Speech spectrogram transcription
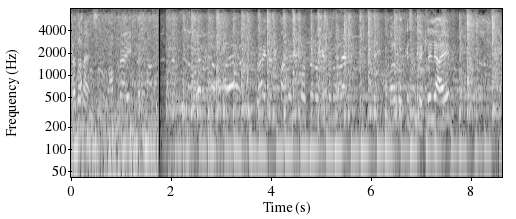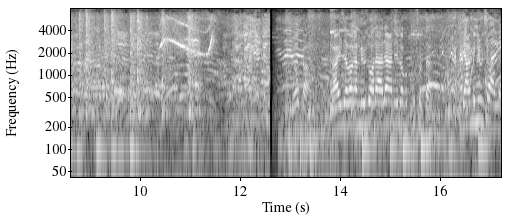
त्याचं नाही. आपल्या एक काय पोहोचलो लोकेशनवर आम्हाला लोकेशन भेटलेली आहे. हो का? गाई जेव्हा का न्यूजवाले आले आणि लोक खुश होतात. की आम्ही न्यूज आले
